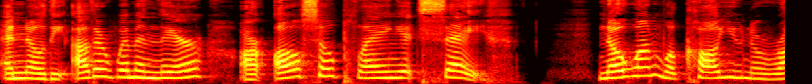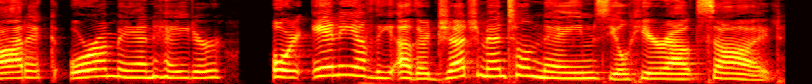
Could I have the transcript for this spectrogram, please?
and know the other women there are also playing it safe. No one will call you neurotic or a man hater or any of the other judgmental names you'll hear outside.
